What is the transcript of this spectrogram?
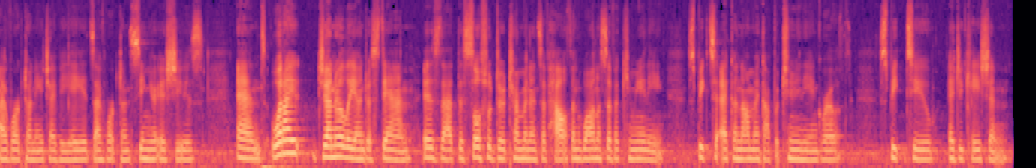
I've worked on HIV/AIDS. I've worked on senior issues. And what I generally understand is that the social determinants of health and wellness of a community speak to economic opportunity and growth speak to education,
